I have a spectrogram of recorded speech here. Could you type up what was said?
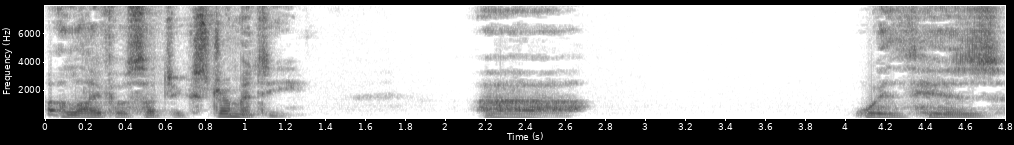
a life of such extremity, uh, with his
